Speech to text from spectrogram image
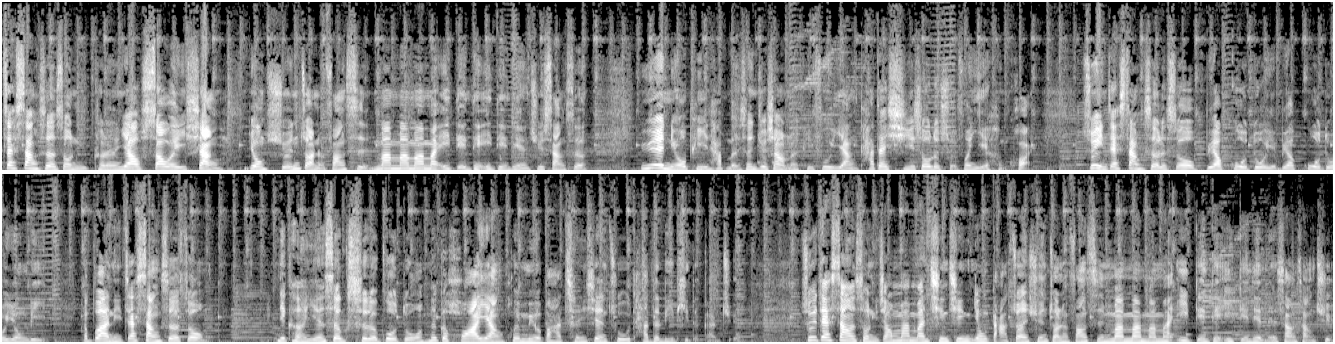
在上色的时候，你可能要稍微像用旋转的方式，慢慢慢慢一点点一点点的去上色。因为牛皮它本身就像我们的皮肤一样，它在吸收的水分也很快，所以你在上色的时候不要过多，也不要过多用力，要不然你在上色的时候，你可能颜色吃的过多，那个花样会没有办法呈现出它的立体的感觉。所以在上的时候，你就要慢慢轻轻用打转旋转的方式，慢慢慢慢一点点一点点的上上去。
